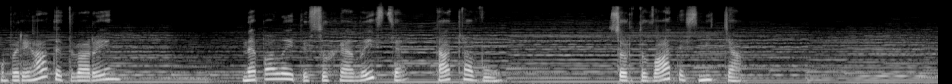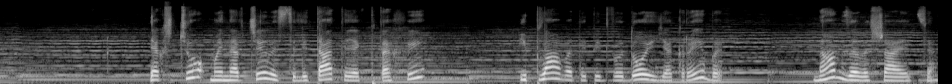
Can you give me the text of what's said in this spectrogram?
Оберігати тварин, не палити сухе листя та траву, сортувати сміття. Якщо ми навчилися літати як птахи і плавати під водою як риби, нам залишається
